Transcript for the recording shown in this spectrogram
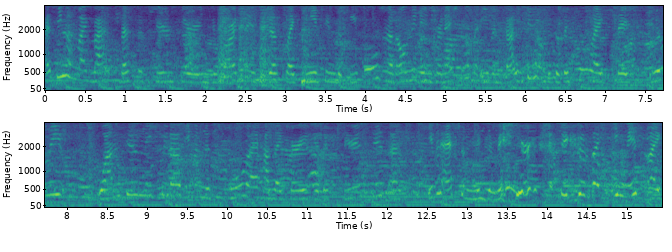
I think that my best experience here in Leeuwarden is just like meeting the people, not only the international but even Dutch people because I feel like they really want to mix with us. Even the school I had like very good experiences and even actually meet the mayor because like he meets like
